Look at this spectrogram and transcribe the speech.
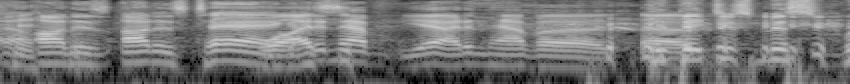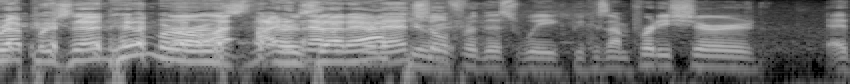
uh, on his on his tag. Well, I I didn't see- have. Yeah, I didn't have a. Did they just misrepresent him, or no, I, is, I or didn't is have that a credential accurate? for this week because I'm pretty sure. At,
